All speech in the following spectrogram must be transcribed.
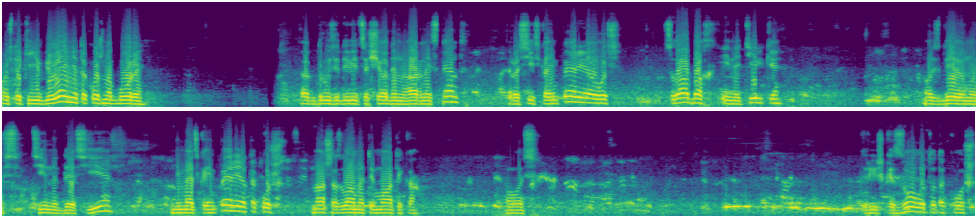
Ось такі юбілейні також набори. Так, друзі, дивіться, ще один гарний стенд. Російська імперія, ось в Слабах і не тільки. Ось дивимось, ціни десь є. Німецька імперія також наша з вами тематика. Ось. Трішки золото також.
